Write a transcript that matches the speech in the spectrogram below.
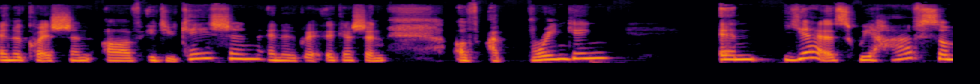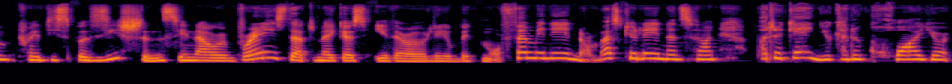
and a question of education and a question of upbringing And yes, we have some predispositions in our brains that make us either a little bit more feminine or masculine and so on. But again, you can acquire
